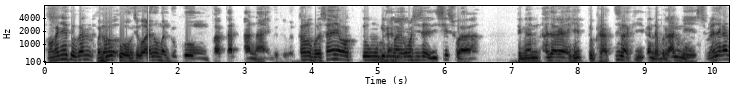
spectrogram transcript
Makanya itu kan kalau- mendukung sekolah itu mendukung bakat anak itu kalau buat saya waktu mungkin ma- masih saya di siswa dengan acara kayak gitu gratis lagi kan dapat ilmu. Gratis. Sebenarnya kan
